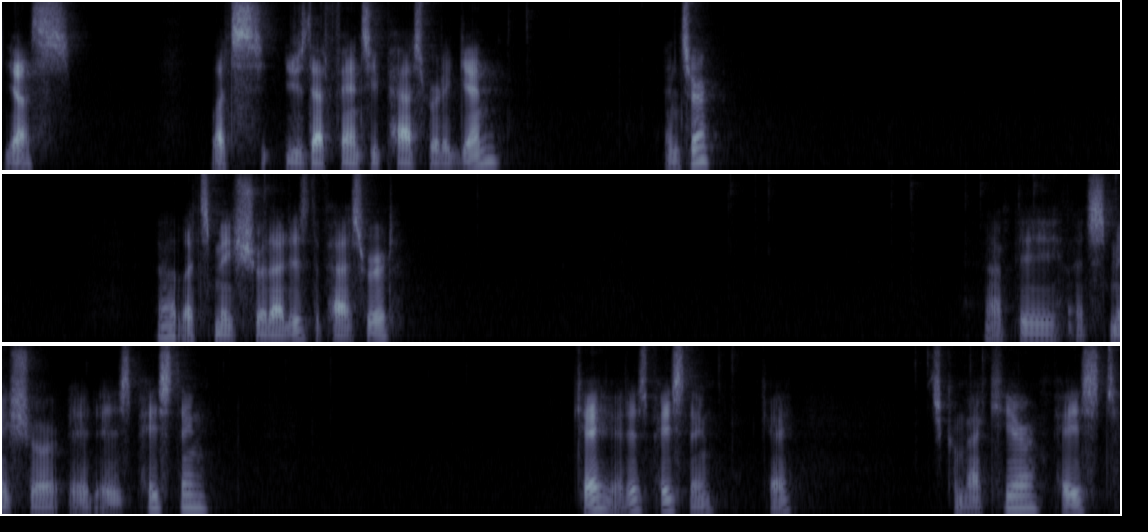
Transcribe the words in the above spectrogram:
Yes. Let's use that fancy password again. Enter. Uh, let's make sure that is the password. Happy. Let's make sure it is pasting. Okay, it is pasting. Okay. Let's come back here, paste.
